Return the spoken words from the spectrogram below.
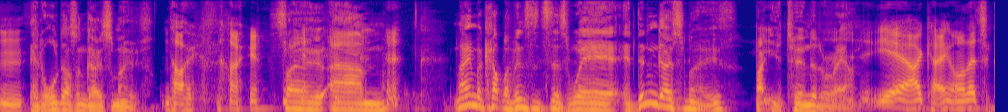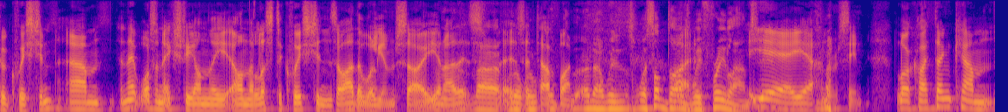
it all doesn't go smooth. No, no. So, um, name a couple of instances where it didn't go smooth, but you turned it around. Yeah, okay. Well, that's a good question, um, and that wasn't actually on the on the list of questions either, William. So you know that's Uh, that's a tough one. No, we're, we're sometimes we're freelance. Yeah, yeah, hundred percent. Look, I think um,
